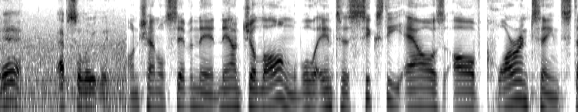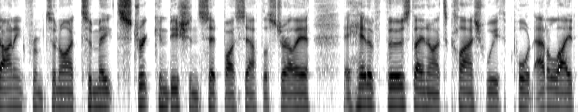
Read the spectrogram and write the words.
Yeah. Absolutely. On Channel 7 there. Now, Geelong will enter 60 hours of quarantine starting from tonight to meet strict conditions set by South Australia ahead of Thursday night's clash with Port Adelaide.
